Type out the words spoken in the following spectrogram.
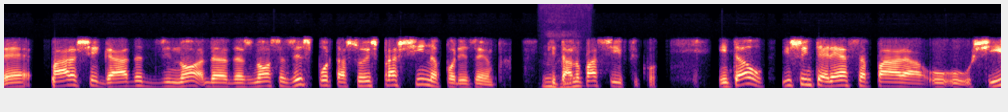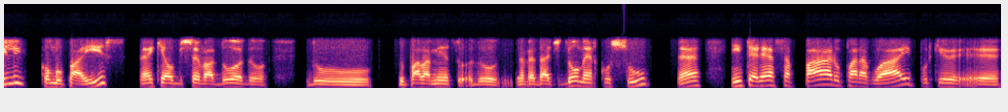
é, para a chegada no, da, das nossas exportações para a China, por exemplo, que está Uhum. no Pacífico. Então, isso interessa para o, o Chile como país, né, que é observador do, do, do parlamento, do, na verdade, do Mercosul, né? Interessa para o Paraguai, porque é,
